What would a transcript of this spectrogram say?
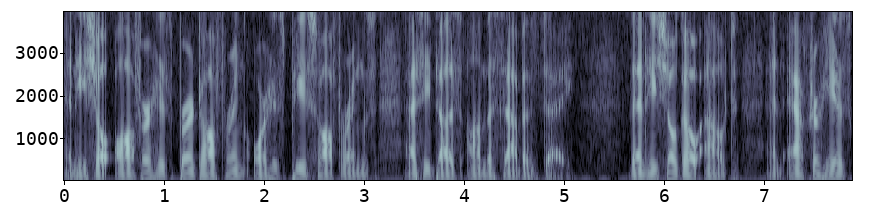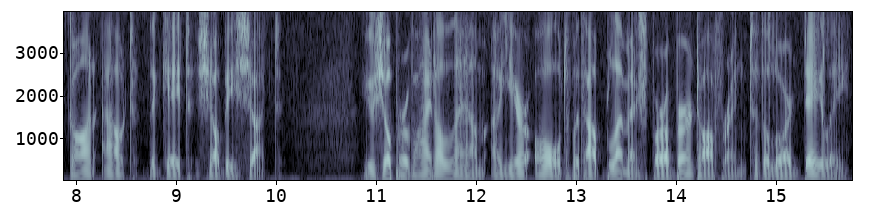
and he shall offer his burnt offering or his peace offerings as he does on the Sabbath day. Then he shall go out, and after he has gone out the gate shall be shut. You shall provide a lamb a year old without blemish for a burnt offering to the Lord daily.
